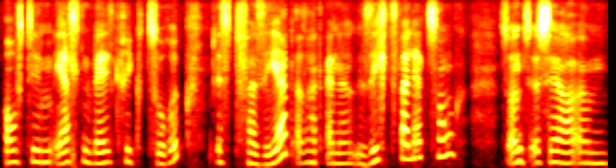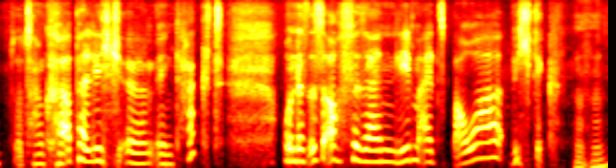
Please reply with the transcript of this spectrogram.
aus dem Ersten Weltkrieg zurück, ist versehrt, also hat eine Gesichtsverletzung. Sonst ist er ähm, sozusagen körperlich äh, intakt. Und das ist auch für sein Leben als Bauer wichtig. Mhm.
